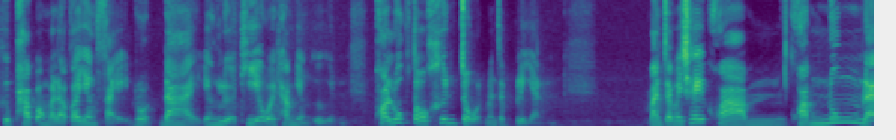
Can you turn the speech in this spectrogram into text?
คือพับออกมาแล้วก็ยังใส่รถได้ ยังเหลือที่เอาไว้ทำอย่างอื่น พอลูกโตขึ้นโจทย์มันจะเปลี่ยน มันจะไม่ใช่ความความนุ่มและ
